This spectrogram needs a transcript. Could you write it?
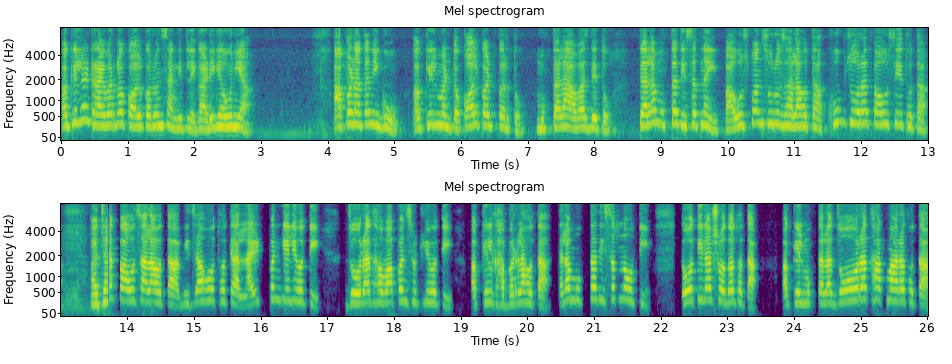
अखिलने ड्रायव्हरला कॉल करून सांगितले गाडी घेऊन या. आपण आता निघू. अखिल म्हणतो कॉल कट करतो. मुक्ताला आवाज देतो. त्याला मुक्ता दिसत नाही. पाऊस पण सुरू झाला होता. खूप जोरात पाऊस येत होता. अचानक पाऊस आला होता. विजा होत होत्या. लाइट पण गेली होती. जोरात हवा पण सुटली होती. अखिल घाबरला होता. त्याला मुक्ता दिसत नव्हती. तो तिला शोधत होता. अखिल मुक्ताला जोरात हाक मारत होता.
